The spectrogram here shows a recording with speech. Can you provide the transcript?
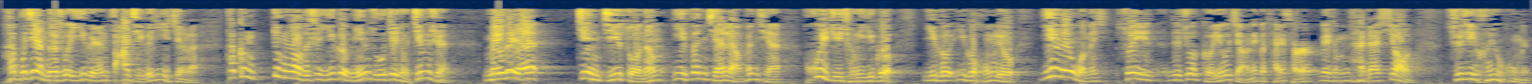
还不见得说一个人砸几个亿进来，他更重要的是一个民族这种精神，每个人。尽己所能，一分钱两分钱汇聚成一个一个一个洪流，因为我们所以说葛优讲那个台词儿，为什么大家笑呢？实际很有共鸣，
